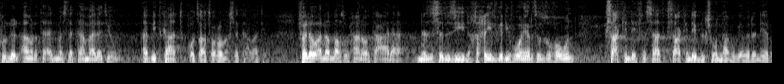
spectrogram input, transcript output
ኩሉ ኣምር እንታይ መስለካ ማለት ዩ ኣብ ኢትካ ትቆፃፀሮ መስለካ ማለት ዩ ፈለው ኣን ላ ስብሓ ወ ነዚ ሰብ ዚ ንክሕይል ገዲፍዎ ነርት ዝኸውን ክሳዕ ክንደይ ፈሳድ ክሳዕ ክንደይ ብልሽውና ምገበረ ነይሩ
